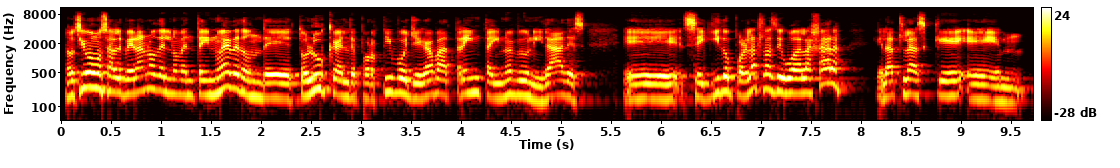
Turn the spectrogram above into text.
Nos íbamos al verano del 99, donde Toluca, el Deportivo, llegaba a 39 unidades, eh, seguido por el Atlas de Guadalajara. El Atlas que eh,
